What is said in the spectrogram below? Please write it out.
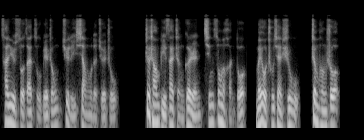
参与所在组别中距离项目的角逐。这场比赛整个人轻松了很多，没有出现失误。郑鹏说，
